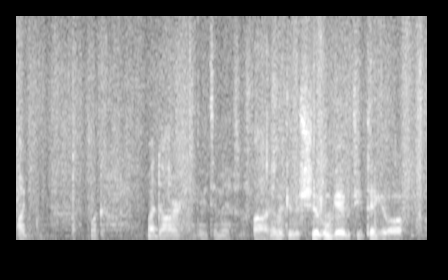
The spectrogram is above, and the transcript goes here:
My, my, my daughter gave it to me for Father's I don't give a shit who gave it to you. Take it off.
